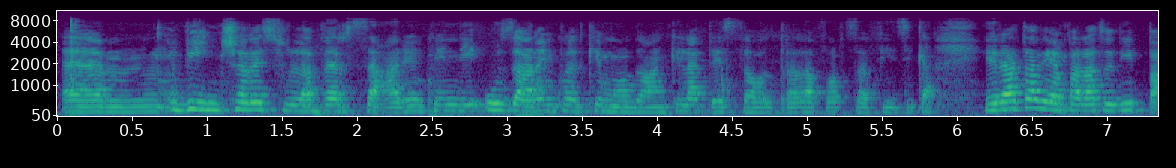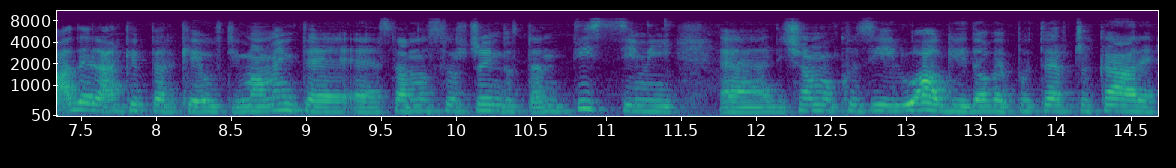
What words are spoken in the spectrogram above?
ehm, vincere sull'avversario, quindi usare in qualche modo anche la testa oltre alla forza fisica. In realtà abbiamo parlato di padel anche perché ultimamente eh, stanno sorgendo tantissimi, eh, diciamo così, luoghi dove poter giocare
